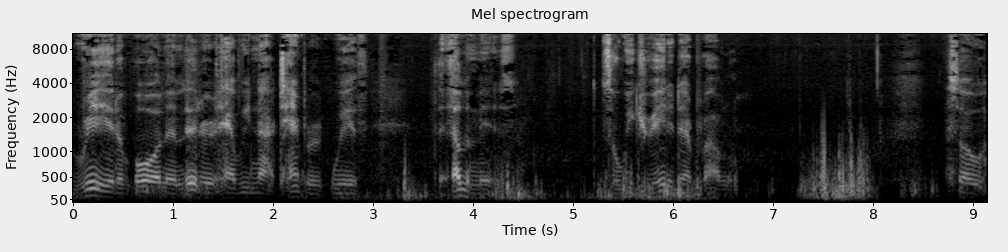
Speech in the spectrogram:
rid of oil and litter had we not tampered with the elements. So we created that problem. So,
